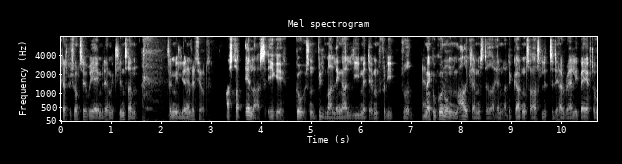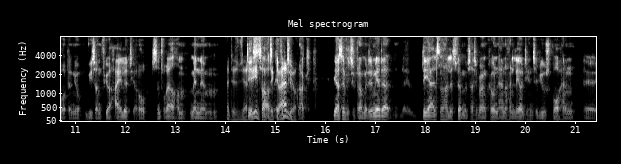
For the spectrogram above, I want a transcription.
konspirationsteori af med det her med Clinton-familien. det er lidt sjovt. Og så ellers ikke gå sådan vildt meget længere lige med dem, fordi du ved, ja. man kunne gå nogle meget grimme steder hen, og det gør den så også lidt til det her rally bagefter, hvor den jo viser en fyr highlight, jeg dog censureret ham, men, øhm, men det, synes jeg er, det er fint, så også det effektivt nok. Det er også effektivt nok, men det er mere der, det jeg altid har lidt svært med Sacha Baron Cohen, er når han laver de interviews, hvor han, øh,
